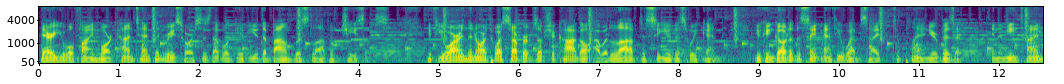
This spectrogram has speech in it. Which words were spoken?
There you will find more content and resources that will give you the boundless love of Jesus. If you are in the northwest suburbs of Chicago, I would love to see you this weekend. You can go to the St. Matthew website to plan your visit. In the meantime,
